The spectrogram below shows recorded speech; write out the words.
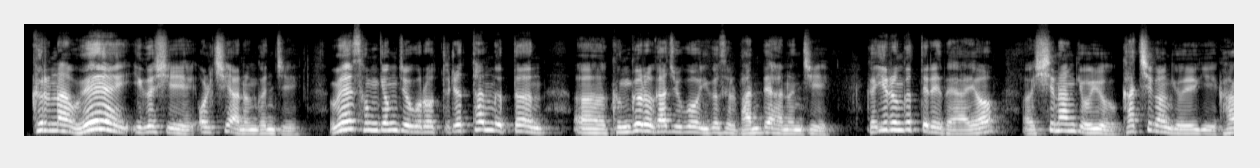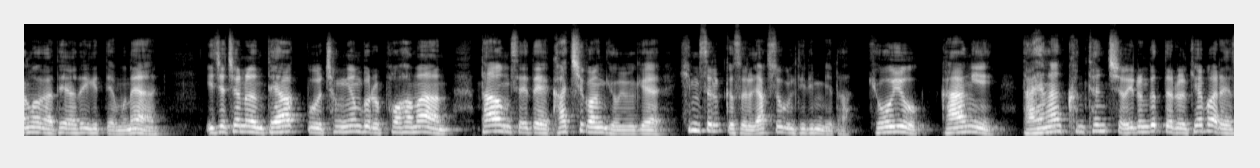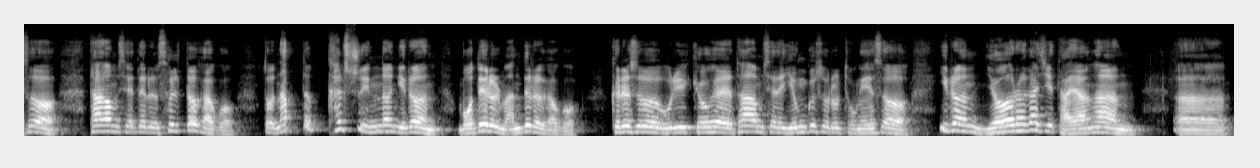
그러나 왜 이것이 옳지 않은 건지 왜 성경적으로 뚜렷한 어떤 어, 근거를 가지고 이것을 반대하는지 그러니까 이런 것들에 대하여 어, 신앙 교육, 가치관 교육이 강화가 돼야 되기 때문에 이제 저는 대학부, 청년부를 포함한 다음 세대 가치관 교육에 힘쓸 것을 약속을 드립니다. 교육, 강의, 다양한 컨텐츠 이런 것들을 개발해서 다음 세대를 설득하고 또 납득할 수 있는 이런 모델을 만들어가고 그래서 우리 교회 다음 세대 연구소를 통해서 이런 여러 가지 다양한 어,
